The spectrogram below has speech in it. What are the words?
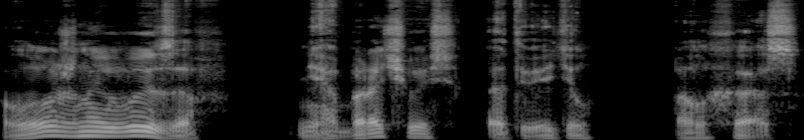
«Ложный вызов», — не оборачиваясь, ответил Алхаз.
